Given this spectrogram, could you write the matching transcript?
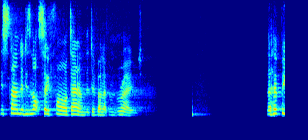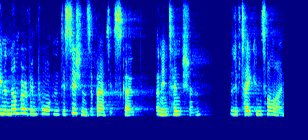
this standard is not so far down the development road. There have been a number of important decisions about its scope and intention that have taken time,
